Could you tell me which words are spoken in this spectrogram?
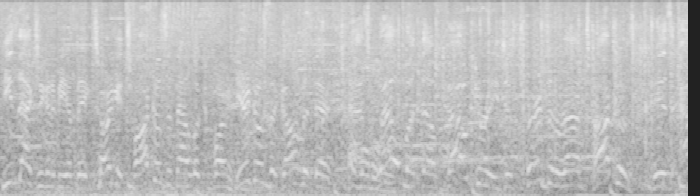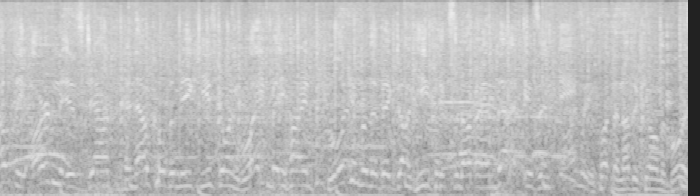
he's actually going to be a big target. Tacos is now looking for him. Here goes the gauntlet there as Oh. well, but the Valkyrie just turns it around. Tacos is out. The Ardan is down, and now CullTheMeek, he's going right behind, looking for the big dog. He picks it up, and that is an eight. Putting another kill on the board.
